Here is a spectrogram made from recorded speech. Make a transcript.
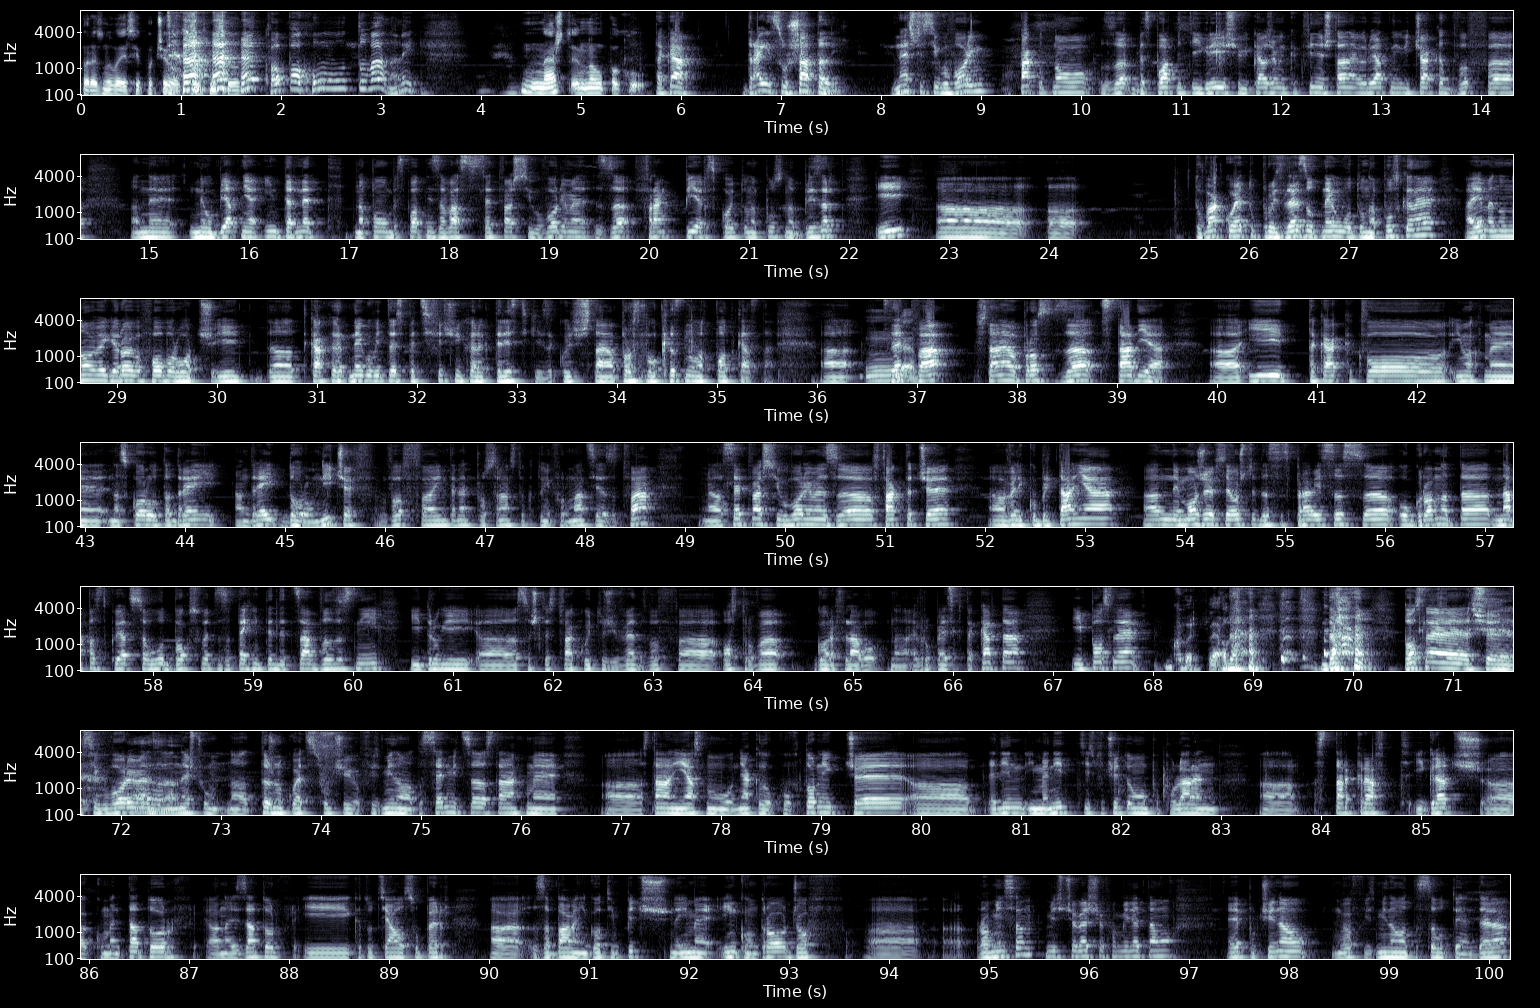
празнува и си почива. Какво по-хубаво от това, нали? Нашето е много по-хубаво. Така, драги слушатели, днес ще си говорим пак отново за безплатните игри и ще ви кажем какви неща невероятни ви чакат в а, не, необятния интернет, напълно безплатни за вас. След това ще си говорим за Франк Пиърс, който напусна Blizzard и а, а, това, което произлезе от неговото напускане, а именно новия герой в Overwatch и а, така, неговите специфични характеристики, за които ще стане въпрос по-късно в подкаста. А, след да. това ще стане въпрос за стадия а, и така какво имахме наскоро от Андрей, Андрей Дороничев в а, интернет пространство като информация за това. А, след това ще си говорим за факта, че а, Великобритания не може все още да се справи с огромната напаст, която са лутбоксовете за техните деца, възрастни и други а, същества, които живеят в а, острова горе вляво на европейската карта. И после... Горе вляво. Да, да. После ще си говорим за нещо тъжно, което се случи в изминалата седмица. Станахме Uh, стана ни ясно някъде около вторник, че uh, един именит, изключително популярен StarCraft играч, коментатор, анализатор и като цяло супер забавен и готин пич на име In Control, Джоф Робинсън, мисля, че беше фамилията му, е починал в изминалата събота и неделя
